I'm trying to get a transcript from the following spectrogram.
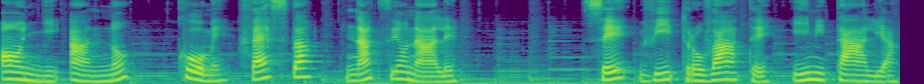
ogni anno come festa nazionale. Se vi trovate in Italia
